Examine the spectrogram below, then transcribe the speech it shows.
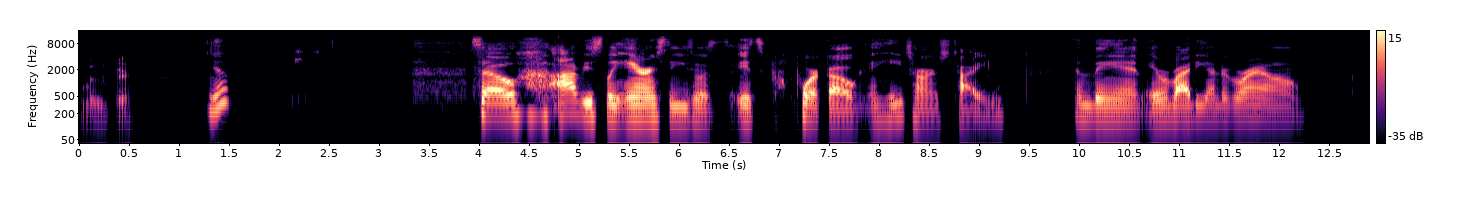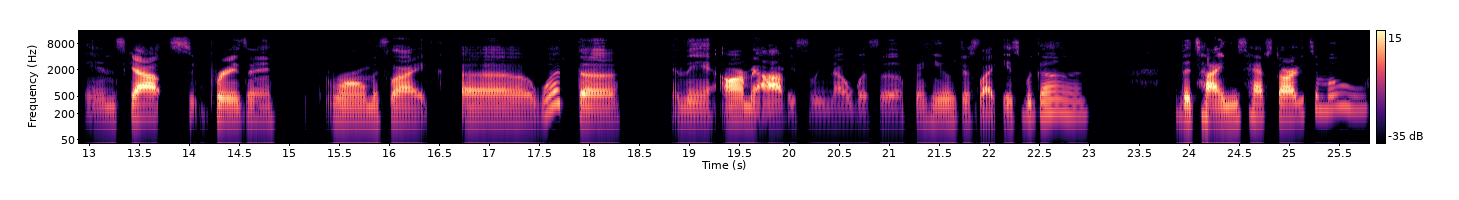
Loser. Yep. So obviously Eren sees was it's Porco and he turns Titan. And then everybody underground in Scout's prison room is like, uh, what the? And then Armin obviously know what's up, and he was just like, "It's begun." the Titans have started to move.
